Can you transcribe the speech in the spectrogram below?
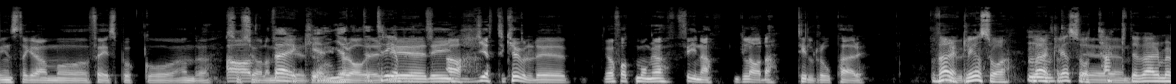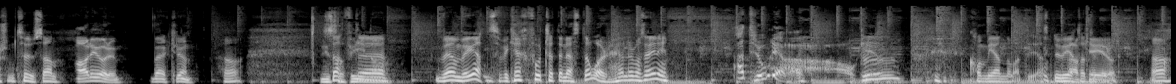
Instagram och Facebook och andra Ja, sociala medier. verkligen. där ni hör av er. Det, är- Jättetrevligt. det är Ja. jättekul. Det, jag har fått många fina, glada tillrop här. Verkligen så. Mm. Verkligen så. Eh, Tack, det värmer som tusan. Ja, det gör det. Verkligen. Ja. Ni är så, att, fina. eh, vem vet, så vi kanske fortsätter nästa år. Eller vad säger ni? Jag tror det va? Mm. Kom igen då Mattias, du vet att Okej du vill. Ja.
